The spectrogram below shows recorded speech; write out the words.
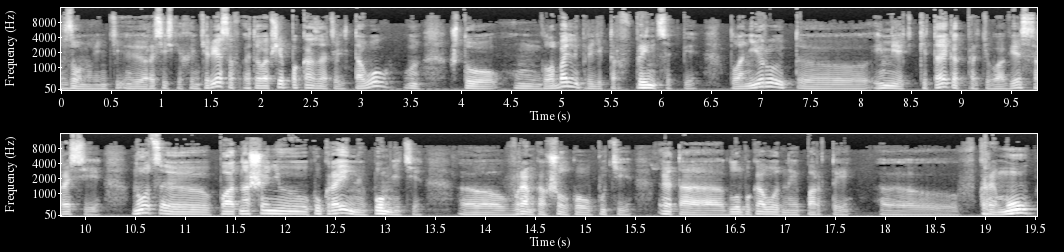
зону российских интересов, это вообще показатель того, что глобальный предиктор в принципе планирует э, иметь Китай как противовес России. Но вот э, по отношению к Украине, помните, э, в рамках шелкового пути это глубоководные порты э, в Крыму,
